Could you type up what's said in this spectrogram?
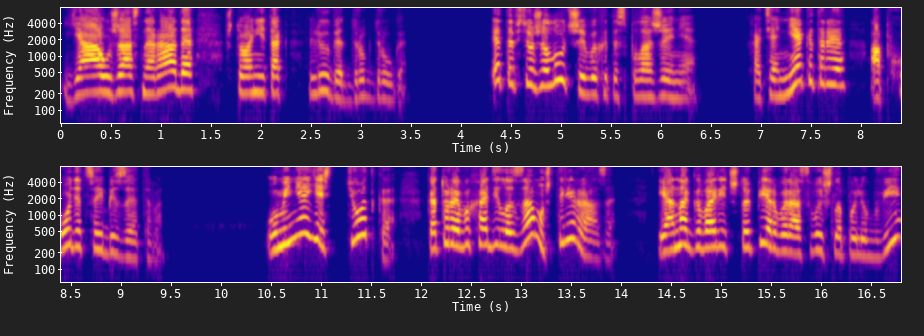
Я ужасно рада, что они так любят друг друга. Это все же лучший выход из положения, хотя некоторые обходятся и без этого. У меня есть тетка, которая выходила замуж три раза, и она говорит, что первый раз вышла по любви,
